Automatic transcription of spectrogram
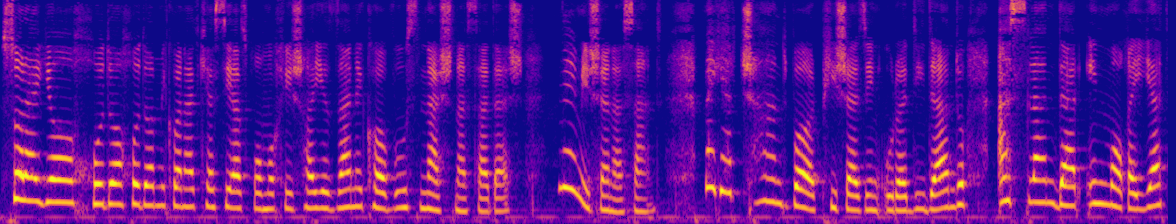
سریا خدا خدا می کند کسی از قوم های زن کاووس نشناسدش نمی‌شناسند. مگر چند بار پیش از این او را دیدند و اصلا در این موقعیت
